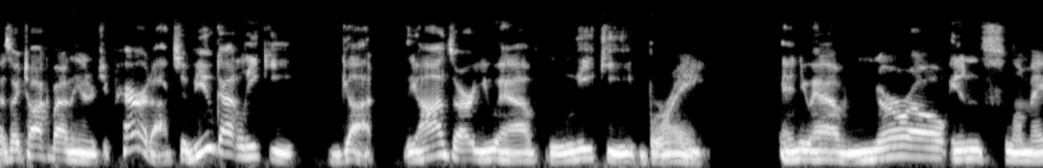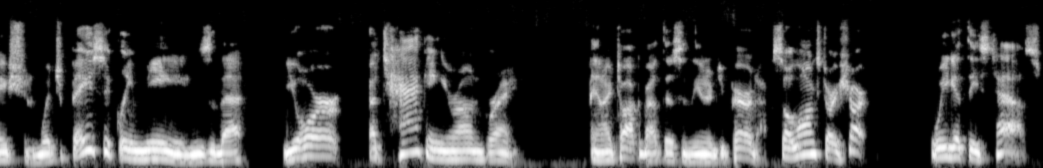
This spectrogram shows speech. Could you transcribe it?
as I talk about in the energy paradox, if you got leaky gut, the odds are you have leaky brain and you have neuroinflammation, which basically means that you're attacking your own brain. And I talk about this in the energy paradox. So, long story short, we get these tests.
